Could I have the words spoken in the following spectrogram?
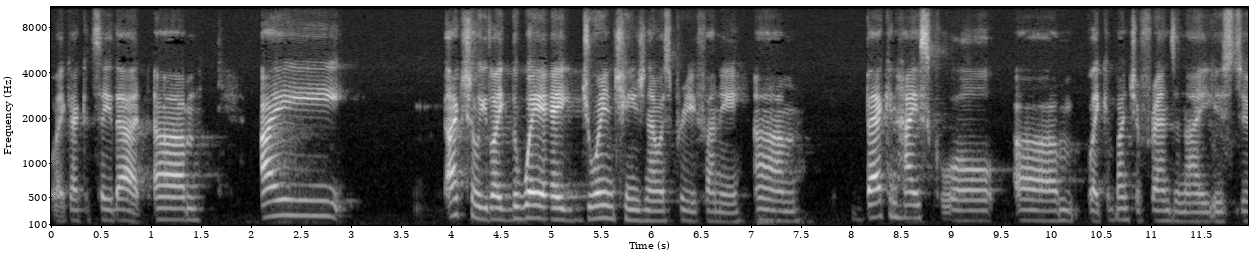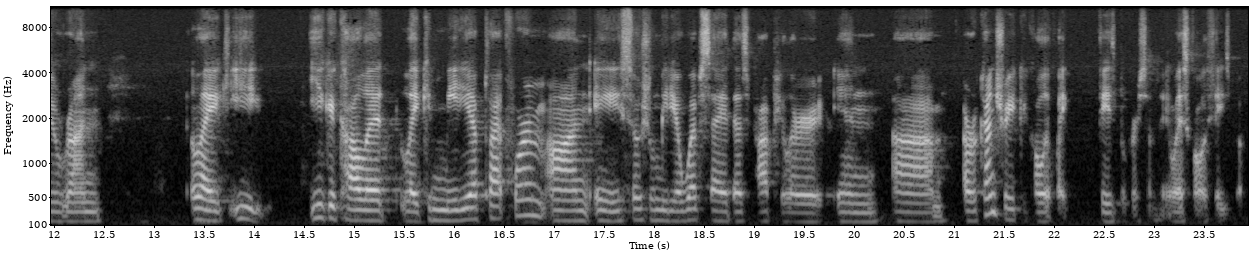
Like, I could say that. Um, I actually, like, the way I joined Change Now is pretty funny. Um, back in high school, um, like, a bunch of friends and I used to run, like, you, you could call it like a media platform on a social media website that's popular in um, our country. You could call it like Facebook or something. Let's call it Facebook.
